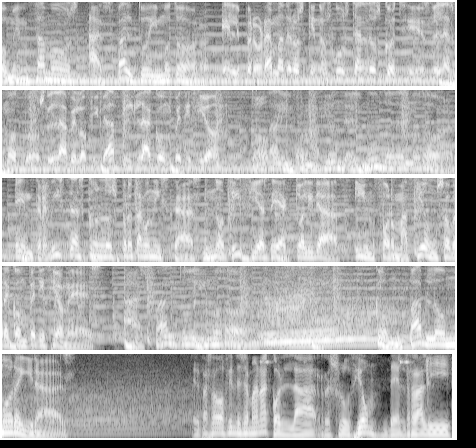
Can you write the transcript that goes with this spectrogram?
Comenzamos Asfalto y Motor, el programa de los que nos gustan los coches, las motos, la velocidad y la competición. Toda la información del mundo del motor. Entrevistas con los protagonistas, noticias de actualidad, información sobre competiciones. Asfalto y Motor. Con Pablo Moreiras. El pasado fin de semana, con la resolución del Rally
